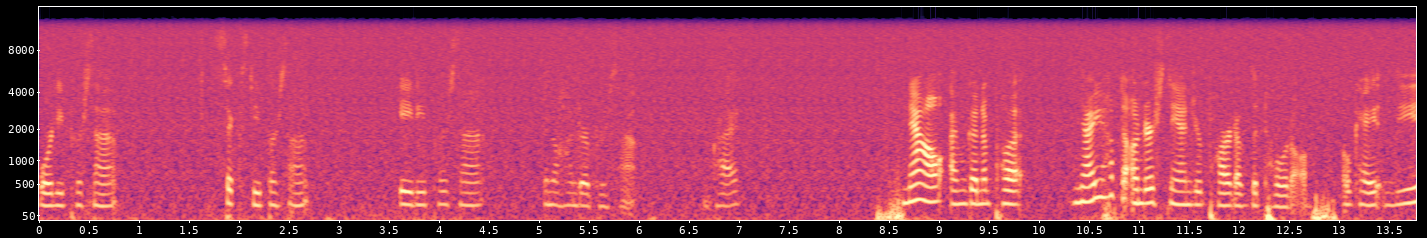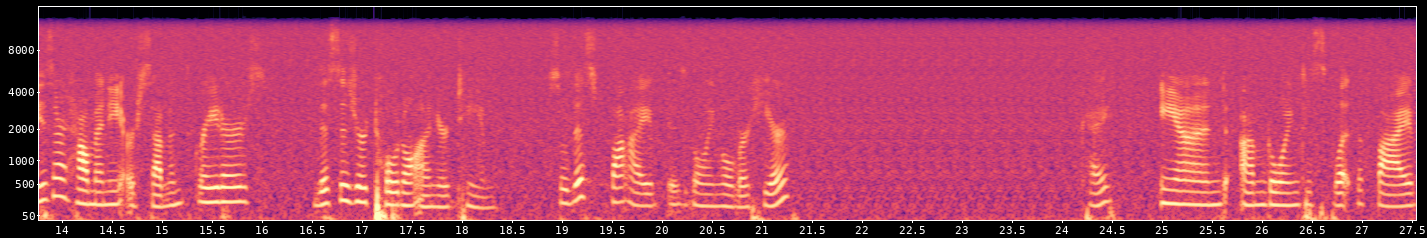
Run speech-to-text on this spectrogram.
40%, 60%, 80%, and 100%. Okay? Now I'm going to put, now you have to understand your part of the total. Okay? These are how many are 7th graders. This is your total on your team. So this 5 is going over here. Okay? And I'm going to split the 5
